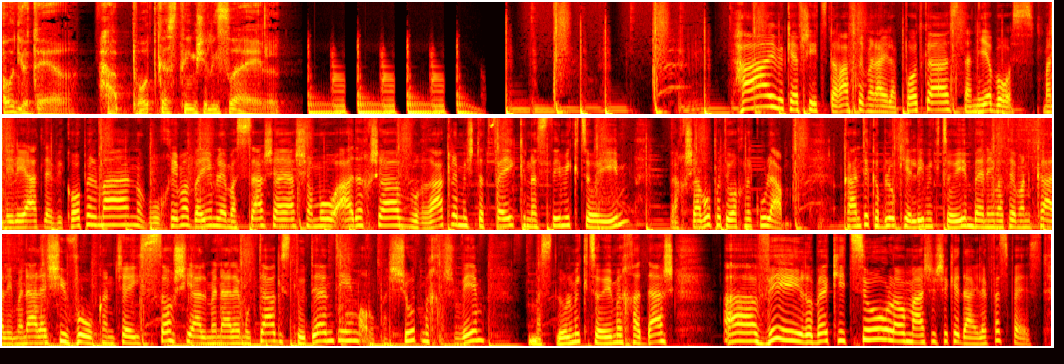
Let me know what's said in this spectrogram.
עוד יותר, הפודקאסטים של ישראל. היי, וכיף שהצטרפתם אליי לפודקאסט, אני הבוס, אני ליאת לוי קופלמן, וברוכים הבאים למסע שהיה שמור עד עכשיו רק למשתתפי כנסים מקצועיים, ועכשיו הוא פתוח לכולם. כאן תקבלו כלים מקצועיים בין אם אתם מנכ"לים, מנהלי שיווק, אנשי סושיאל, מנהלי מותג, סטודנטים, או פשוט מחשבים מסלול מקצועי מחדש. האוויר, בקיצור, לא משהו שכדאי לפספס.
